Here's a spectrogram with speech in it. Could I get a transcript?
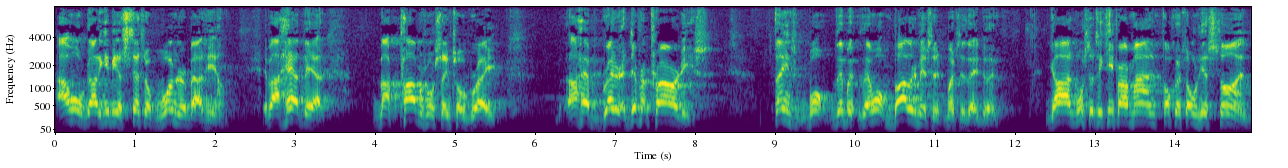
I want God to give me a sense of wonder about Him. If I have that, my problems won't seem so great. I have greater, different priorities. Things won't, they, they won't bother me as much as they do. God wants us to keep our mind focused on His Son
